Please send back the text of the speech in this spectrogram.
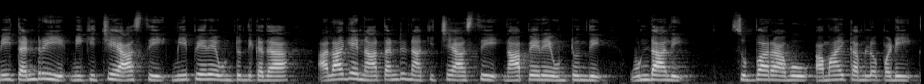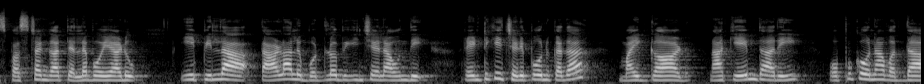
మీ తండ్రి మీకిచ్చే ఆస్తి మీ పేరే ఉంటుంది కదా? అలాగే నా తండ్రి నాకిచ్చే ఆస్తి నా పేరే ఉంటుంది. ఉండాలి. సుబ్బారావు అమాయకంలో పడి స్పష్టంగా తెల్లబోయాడు. ఈ పిల్ల తాళాలు బొడ్లో బిగించేలా ఉంది. రెంటికి చెడిపోను కదా? My god! నాకేం దారి? ఒప్పుకోనా వద్దా?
